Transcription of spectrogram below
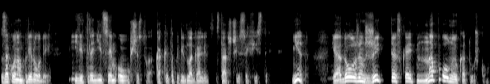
законам природы или традициям общества, как это предлагали старшие софисты. Нет, я должен жить, так сказать, на полную катушку,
